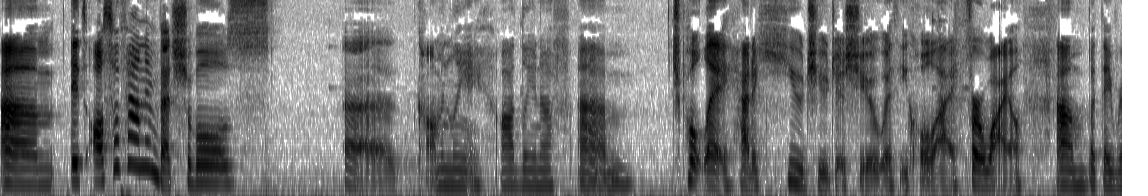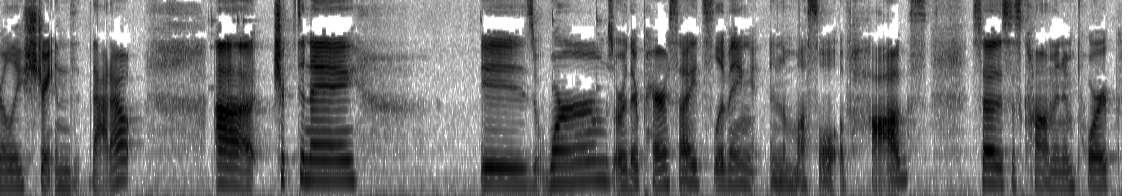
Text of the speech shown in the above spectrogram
Um, it's also found in vegetables, uh, commonly, oddly enough. Um, Chipotle had a huge, huge issue with E. coli for a while, um, but they really straightened that out. Uh, Trichinae is worms or their parasites living in the muscle of hogs. So, this is common in pork.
